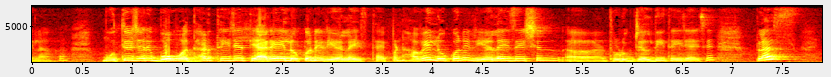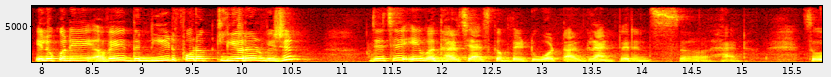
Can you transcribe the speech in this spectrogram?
એના મોતિયો જ્યારે બહુ વધારે થઈ જાય ત્યારે એ લોકોને રિયલાઇઝ થાય. પણ હવે લોકોને રિયલાઇઝેશન થોડુંક જલ્દી થઈ જાય છે. પ્લસ એ લોકોને હવે the need for a clearer vision જે છે એ વધારે છે as compare to what are grandparents had so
